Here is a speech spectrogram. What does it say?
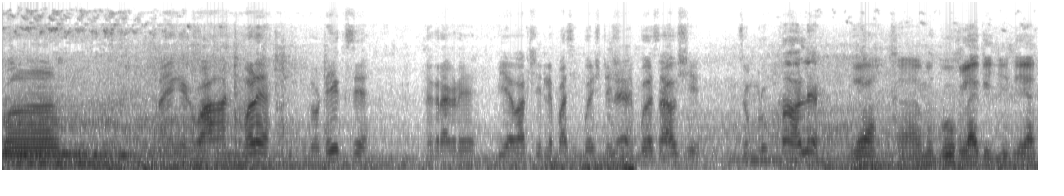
પણ અહીં કંઈક વાહન મળે તો ઠીક છે. નકર આગળ બે વાગશે એટલે પાછી બસ સ્ટેશન બસ આવશે. જમરૂક ખા હાલે. અમે ભૂખ લાગી ગઈ છે યાર.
